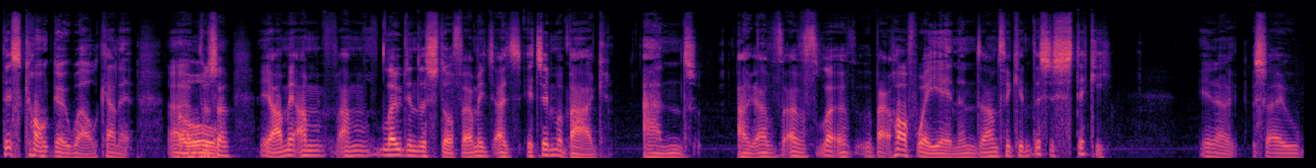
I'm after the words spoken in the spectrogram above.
this can't go well, can it? Um, Oh. So yeah, I mean, I'm I'm loading the stuff. I mean, it's, it's in my bag, and I, I've I've about halfway in, and I'm thinking this is sticky. You know, so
